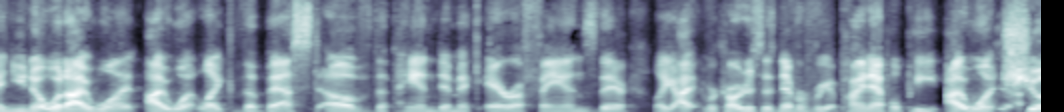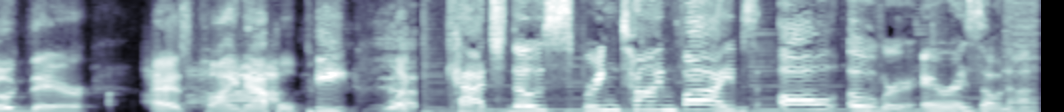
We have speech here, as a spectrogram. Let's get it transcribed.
And you know what I want? I want like the best of the pandemic era fans there. Like I Ricardo says, never forget Pineapple Pete. I want Yeah. Suge there as Pineapple Pete. Yeah. Catch those springtime vibes all over Arizona.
